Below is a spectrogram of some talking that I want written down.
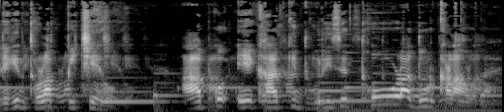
लेकिन थोड़ा पीछे हो आपको एक हाथ की दूरी से थोड़ा दूर खड़ा होना है।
